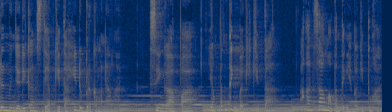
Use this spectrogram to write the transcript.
dan menjadikan setiap kita hidup berkemenangan. Sehingga apa yang penting bagi kita akan sama pentingnya bagi Tuhan.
